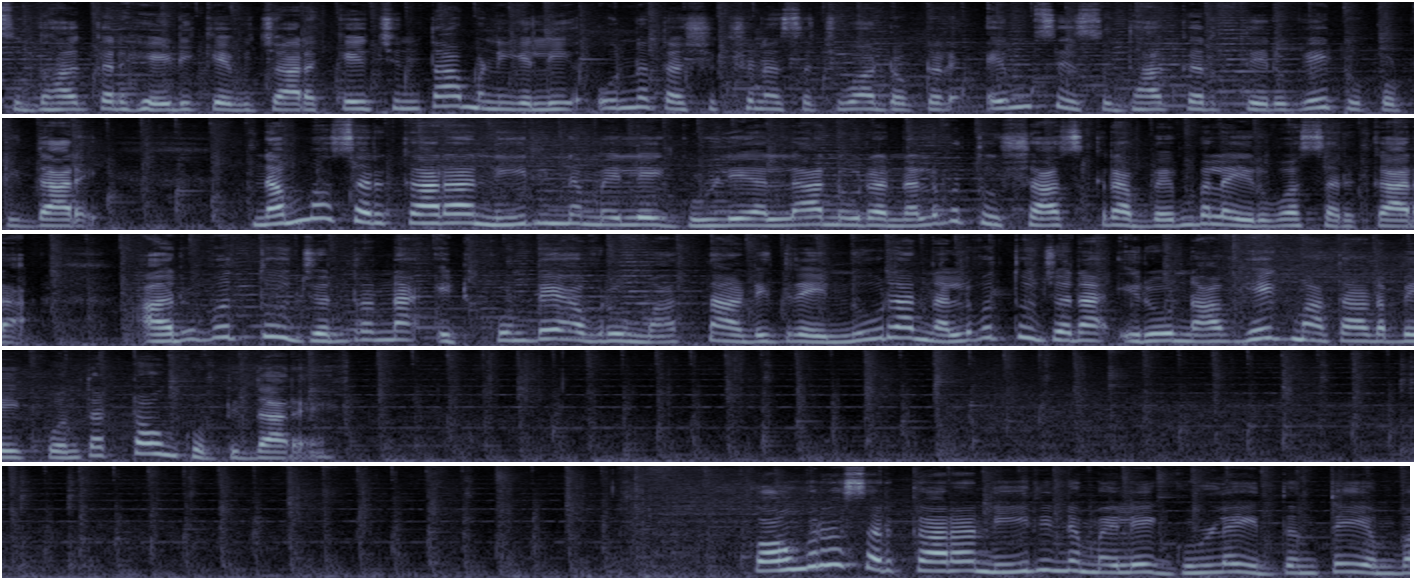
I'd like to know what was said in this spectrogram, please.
ಸುಧಾಕರ್ ಹೇಳಿಕೆ ವಿಚಾರಕ್ಕೆ ಚಿಂತಾಮಣಿಯಲ್ಲಿ ಉನ್ನತ ಶಿಕ್ಷಣ ಸಚಿವ ಡಾಕ್ಟರ್ ಎಂಸಿ ಸುಧಾಕರ್ ತಿರುಗೇಟು ಕೊಟ್ಟಿದ್ದಾರೆ. ನಮ್ಮ ಸರ್ಕಾರ ನೀರಿನ ಮೇಲೆ ಗುಳ್ಳೆ ಅಲ್ಲ, ನೂರ ನಲವತ್ತು ಶಾಸಕರ ಬೆಂಬಲ ಇರುವ ಸರ್ಕಾರ. ಅರವತ್ತು ಜನರನ್ನ ಇಟ್ಕೊಂಡೇ ಅವರು ಮಾತನಾಡಿದ್ರೆ ನೂರ ನಲವತ್ತು ಜನ ಇರೋ ನಾವು ಹೇಗೆ ಮಾತಾಡಬೇಕು ಅಂತ ಟಾಂಗ್ ಕೊಟ್ಟಿದ್ದಾರೆ. ಕಾಂಗ್ರೆಸ್ ಸರ್ಕಾರ ನೀರಿನ ಮೇಲೆ ಗುಳ್ಳೆ ಇದ್ದಂತೆ ಎಂಬ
